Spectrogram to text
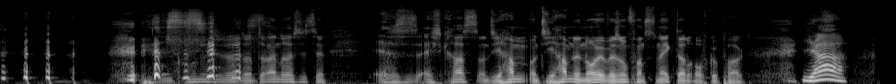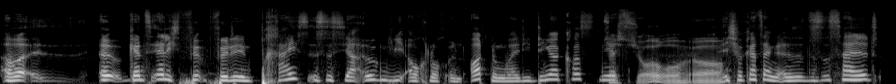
die Kunde, da- da 3310. Es ist echt krass. Und die haben, und die haben eine neue Version von Snake da drauf gepackt. Ja, aber äh, äh, ganz ehrlich, für, für den Preis ist es ja irgendwie auch noch in Ordnung, weil die Dinger kosten jetzt. 60 Euro, ja. Ich wollte gerade sagen, also das ist halt.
